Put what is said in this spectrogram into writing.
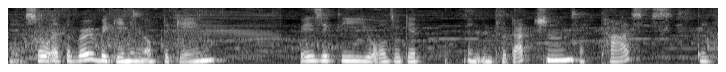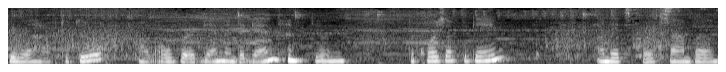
Yeah, so at the very beginning of the game, basically you also get an introduction of tasks that you will have to do all over again and again during the course of the game. And that's, for example,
